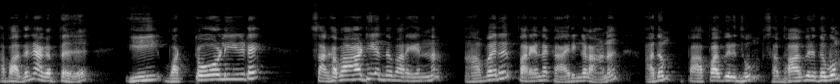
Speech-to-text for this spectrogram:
അപ്പം അതിനകത്ത് ഈ വട്ടോളിയുടെ സഹപാഠി എന്ന് പറയുന്ന അവർ പറയുന്ന കാര്യങ്ങളാണ്. അതും പാപ്പാവിരുദ്ധവും സഭാവിരുദ്ധവും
